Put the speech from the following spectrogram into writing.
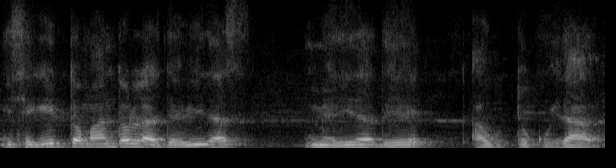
y seguir tomando las debidas medidas de autocuidado.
